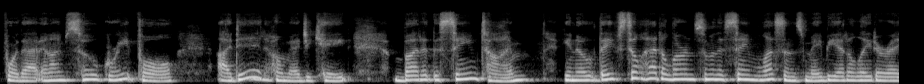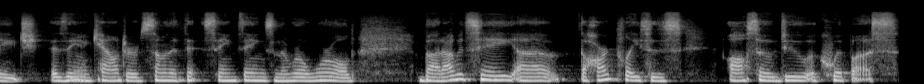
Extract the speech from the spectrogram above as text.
for that, and I'm so grateful I did home educate, but at the same time, you know, they've still had to learn some of the same lessons, maybe at a later age, as they mm. encountered some of the th- same things in the real world. But I would say uh, the hard places also do equip us,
